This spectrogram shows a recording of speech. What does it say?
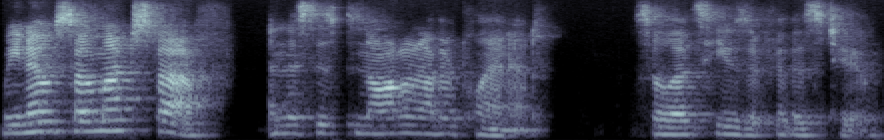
We know so much stuff, and this is not another planet. So, let's use it for this too.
